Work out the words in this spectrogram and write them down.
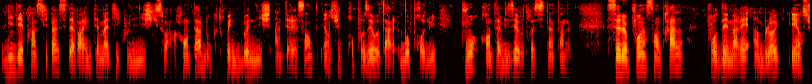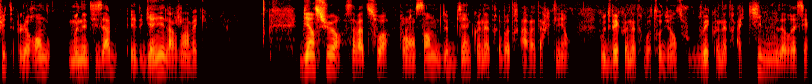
L'idée principale, c'est d'avoir une thématique ou une niche qui soit rentable, donc trouver une bonne niche intéressante et ensuite proposer vos, produits pour rentabiliser votre site internet. C'est le point central pour démarrer un blog et ensuite le rendre monétisable et gagner de l'argent avec. Bien sûr, ça va de soi pour l'ensemble de bien connaître votre avatar client. Vous devez connaître votre audience, vous devez connaître à qui vous vous adressez.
